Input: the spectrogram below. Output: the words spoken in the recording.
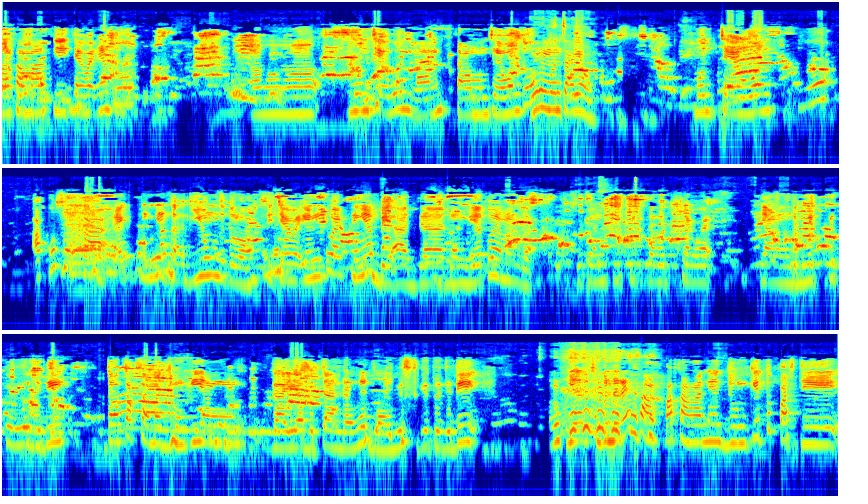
uh, sama si ceweknya tuh uh, Moon Chewon kan? Sama Moon Chewon tuh? Hmm, Moon Chewon tuh aku suka aktingnya nggak giung gitu loh. Si cewek ini tuh aktingnya B aja dan dia tuh emang nggak bukan tipikal cewek yang genit gitu. Jadi cocok sama Jungki yang gaya bercandanya jayus gitu. Jadi ya sebenarnya pasangannya Jungki tuh pas di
